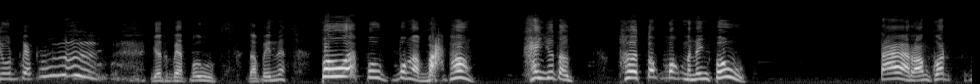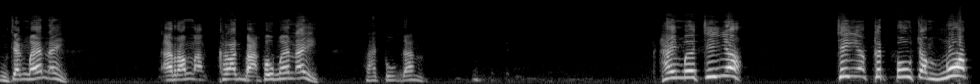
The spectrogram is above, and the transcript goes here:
យកប្រាប់ពូយកទៅប្រាប់ពូដល់ពេលនេះពូពូពងអាបាក់ផងហើយយកទៅធ្វើຕົកបុកម្នេញពូតើអារម្មណ៍គាត់អញ្ចឹងមែនអីអារម្មណ៍ខ្លាចបាក់ពូមែនអីខ្លាចពូដឹងហើយមើលជីងជីងគិតពូចង់ងាប់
